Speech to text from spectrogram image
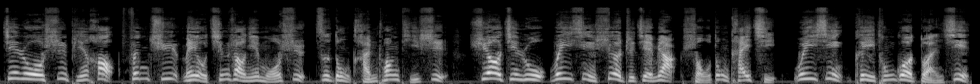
进入视频号分区没有青少年模式自动弹窗提示，需要进入微信设置界面手动开启。微信可以通过短信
